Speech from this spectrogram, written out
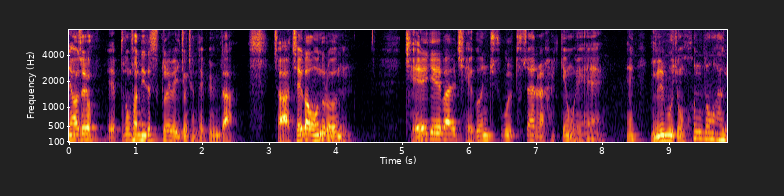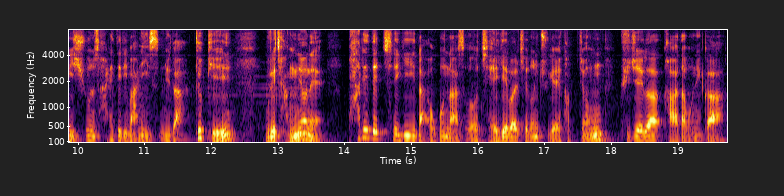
안녕하세요. 예, 부동산 리더스 클럽의 이정찬 대표입니다. 자, 제가 오늘은 재개발, 재건축을 투자를 할 경우에 예, 일부 좀 혼동하기 쉬운 사례들이 많이 있습니다. 특히 우리가 작년에 파리 대책이 나오고 나서 재개발, 재건축에 각종 규제가 가하다 보니까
